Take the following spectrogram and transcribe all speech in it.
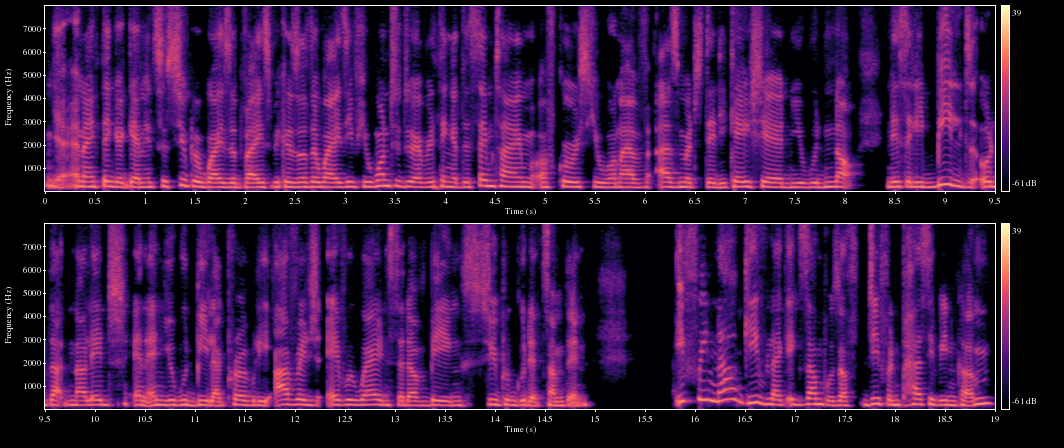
Yeah and i think again it's a super wise advice because otherwise if you want to do everything at the same time of course you won't have as much dedication you would not necessarily build all that knowledge and and you would be like probably average everywhere instead of being super good at something if we now give like examples of different passive income,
